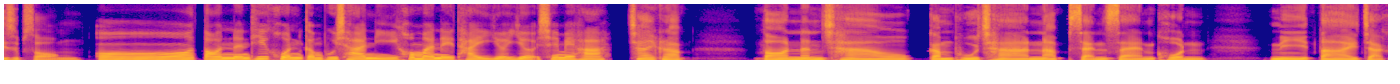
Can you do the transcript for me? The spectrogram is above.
2522 อ๋อ ตอนนั้นที่คนกัมพูชาหนีเข้ามาในไทยเยอะๆ ใช่ไหมคะ ใช่ครับ ตอนนั้นชาวกัมพูชานับแสนแสนคน หนีตายจาก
